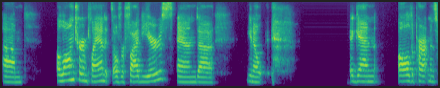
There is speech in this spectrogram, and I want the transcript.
um, a long term plan. It's over five years, and uh, you know, again, all departments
